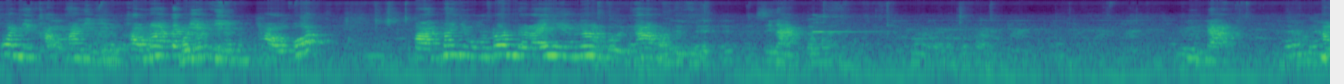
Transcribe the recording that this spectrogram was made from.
คนนี่เขามานี่เขามาแต่นิดนี่เขาบดบาดมาอยู่ด้นอะไรเฮงงามเปิดงามสินะขึ้นนะเอา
